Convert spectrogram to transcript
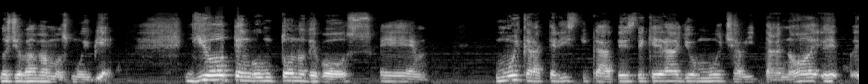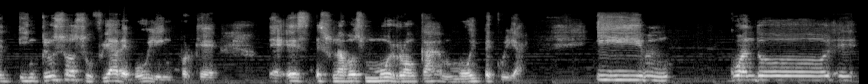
nos llevábamos muy bien. Yo tengo un tono de voz muy característica desde que era yo muy chavita, ¿no? Eh, eh, incluso sufría de bullying porque es, es, una voz muy ronca, muy peculiar. Y mm, cuando eh,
